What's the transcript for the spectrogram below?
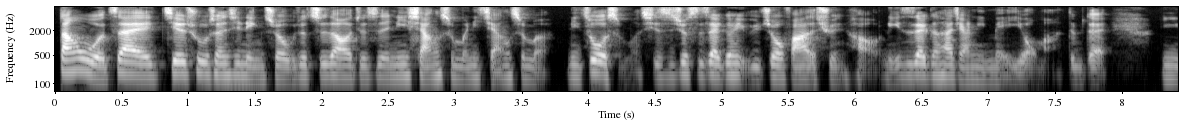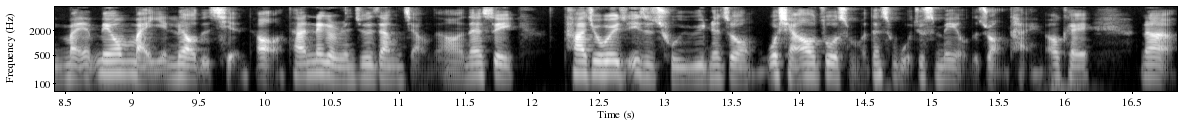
当我在接触身心灵的时候，我就知道，就是你想什么，你讲什么，你做什么，其实就是在跟宇宙发的讯号。你一直在跟他讲，你没有嘛，对不对？你买没有买颜料的钱哦，他那个人就是这样讲的啊。那所以他就会一直处于那种我想要做什么，但是我就是没有的状态。OK，那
